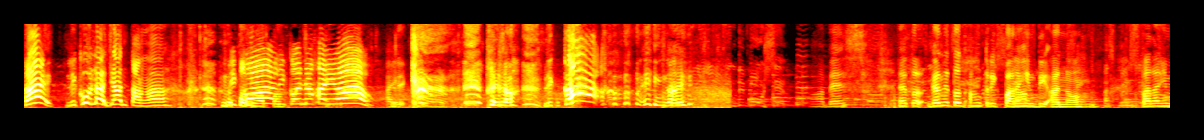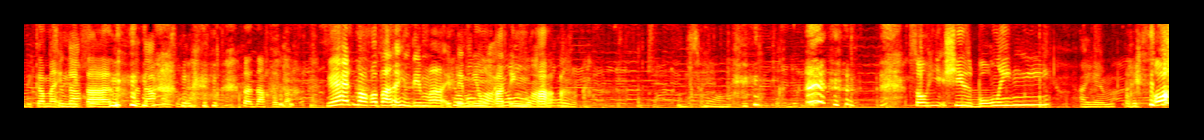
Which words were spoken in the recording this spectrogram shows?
Hay! Liko na dyan, tanga! Liko! Liko na kayo! Ay, Kailang, lika! Ingay. Mga bes, eto, ganito ang trick para hindi ano, para hindi ka mainitan. Sa dako. Sa dako. Sa dako ba? Gahit mo ako para hindi maitim yung ating mukha. So, he, she's bullying me. I am. Oh!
